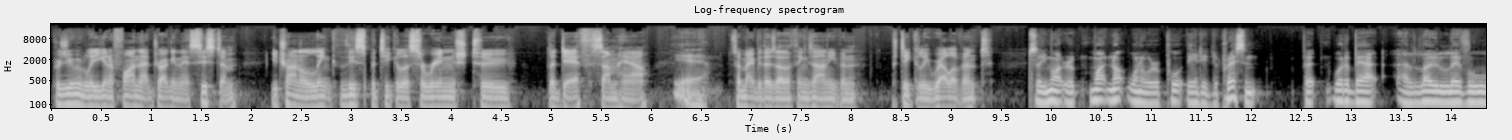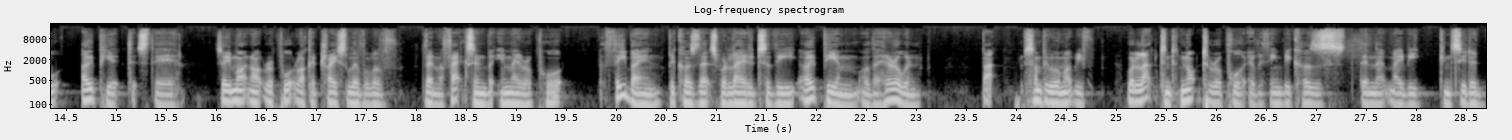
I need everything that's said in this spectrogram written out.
presumably you're going to find that drug in their system. You're trying to link this particular syringe to the death somehow yeah. So maybe those other things aren't even particularly relevant. So you might re- might not want to report the antidepressant, but what about a low level opiate that's there? So you might not report like a trace level of venlafaxine, but you may report thebaine because that's related to the opium or the heroin. But some people might be reluctant not to report everything because then that may be considered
